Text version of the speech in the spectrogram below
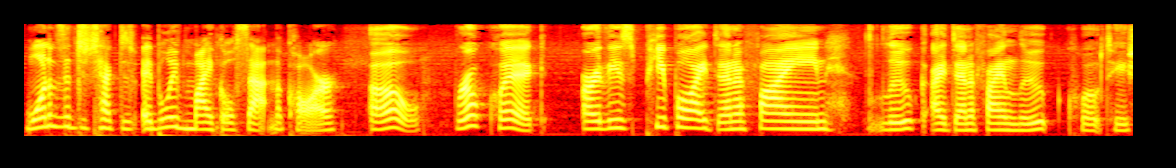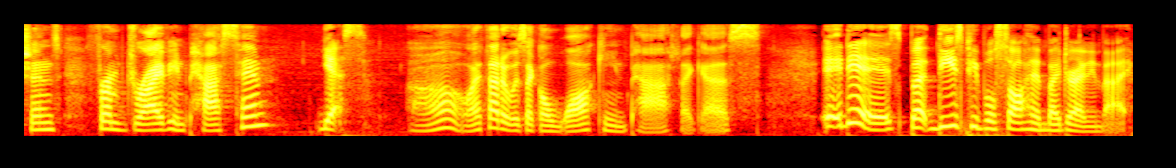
one of the detectives, I believe Michael sat in the car. Oh, real quick. Are these people identifying Luke, identifying Luke, quotations, from driving past him? Yes. Oh, I thought it was like a walking path, I guess. It is, but these people saw him by driving by,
